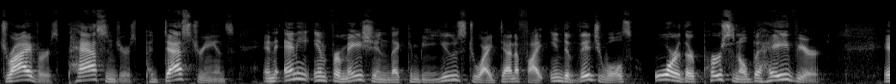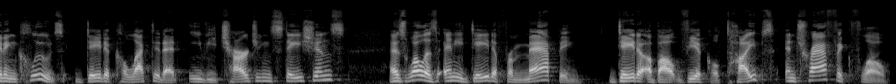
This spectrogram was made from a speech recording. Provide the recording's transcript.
drivers, passengers, pedestrians, and any information that can be used to identify individuals or their personal behavior. It includes data collected at EV charging stations, as well as any data from mapping, data about vehicle types and traffic flow,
